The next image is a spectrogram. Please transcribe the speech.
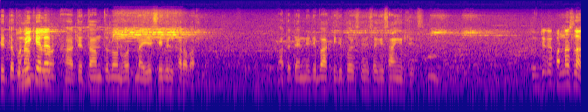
तिथं पण तुम्ही? लोन हां तिथं आमचं लोन होत नाही आहे सिबिल खराब असलं. आता त्यांनी ती बाकीची परिस्थिती सगळी सांगितलीच. तुमचे काही पन्नास लाख?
